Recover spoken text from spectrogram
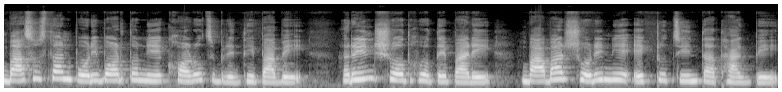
বাসস্থান পরিবর্তন নিয়ে খরচ বৃদ্ধি পাবে। ঋণ শোধ হতে পারে। বাবার শরীর নিয়ে একটু চিন্তা থাকবে।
